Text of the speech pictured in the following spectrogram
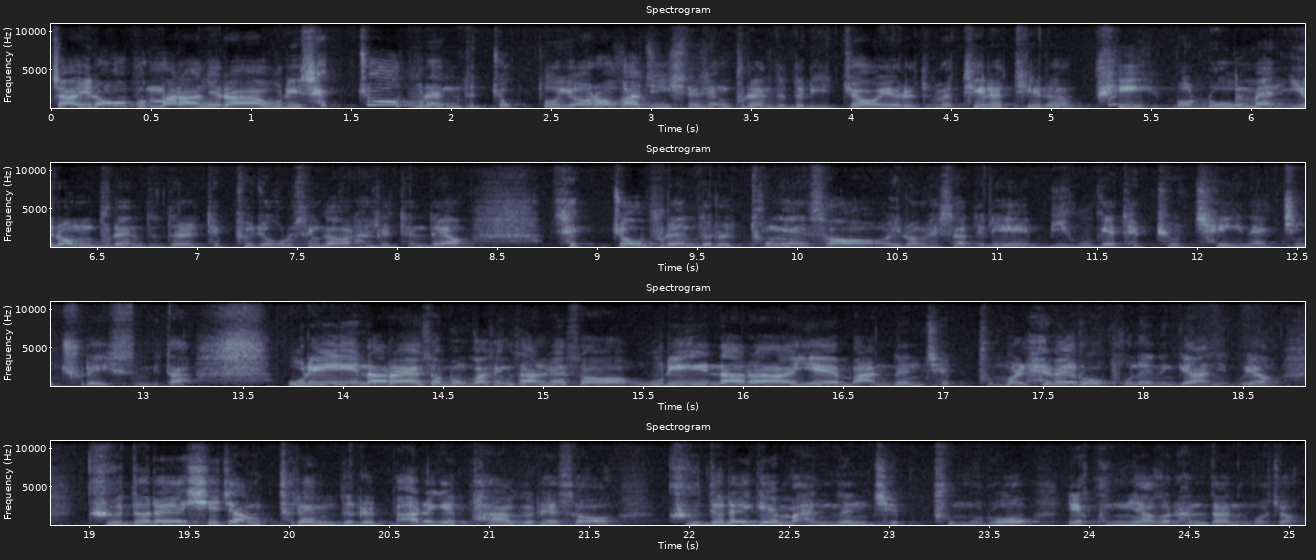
자, 이런 것뿐만 아니라 우리 색조 브랜드 쪽도 여러 가지 신생 브랜드들이 있죠. 예를 들면 티르티르, 피, 뭐 로맨 이런 브랜드들 대표적으로 생각을 하실 텐데요. 색조 브랜드를 통해서 이런 회사들이 미국의 대표 체인에 진출해 있습니다. 우리 나라에서 뭔가 생산을 해서 우리나라에 맞는 제품을 해외로 보내는 게 아니고요. 그들의 시장 트렌드를 빠르게 파악을 해서 그들에게 맞는 제품으로 예, 공략을 한다는 거죠.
